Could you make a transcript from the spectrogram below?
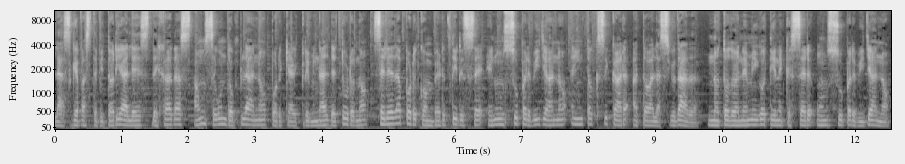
Las guerras territoriales dejadas a un segundo plano porque al criminal de turno se le da por convertirse en un supervillano e intoxicar a toda la ciudad. No todo enemigo tiene que ser un supervillano,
